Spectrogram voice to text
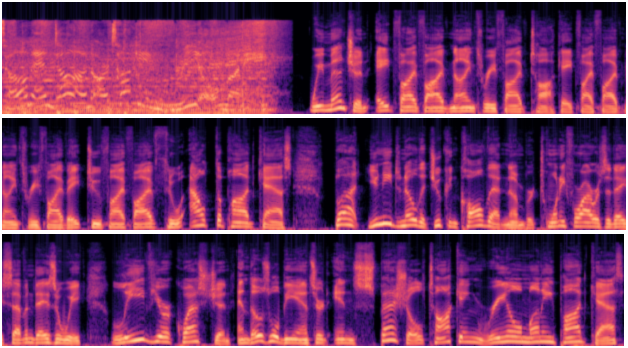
Tom and Don are talking real money. We mention 855 935 Talk, 855 935 8255 throughout the podcast. But you need to know that you can call that number 24 hours a day, seven days a week. Leave your question, and those will be answered in special Talking Real Money podcasts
